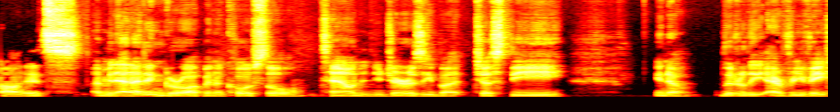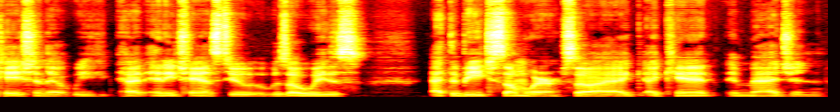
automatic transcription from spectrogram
Oh, it's I mean I didn't grow up in a coastal town in New Jersey, but just the you know literally every vacation that we had any chance to, it was always at the beach somewhere. So I I can't imagine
